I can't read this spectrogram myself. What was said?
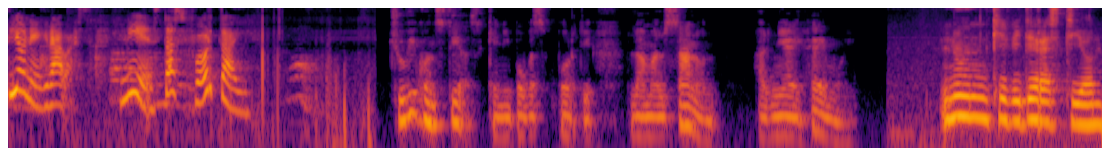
tio ne gravas. Ni estas fortaj. Ĉu vi konscias, ke ni povas porti la malsanon al niaj hejmoj? Nun ke vi diras tion,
